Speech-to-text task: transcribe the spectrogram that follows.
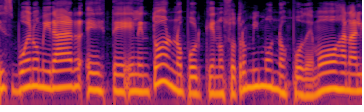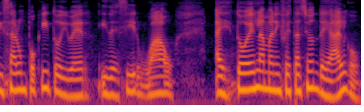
es bueno mirar este el entorno porque nosotros mismos nos podemos analizar un poquito y ver y decir, wow, esto es la manifestación de algo.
